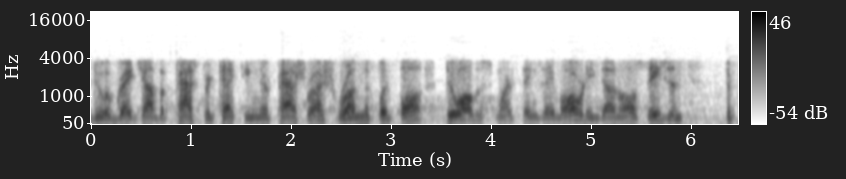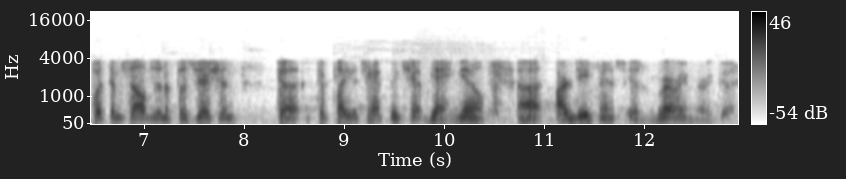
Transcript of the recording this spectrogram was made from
do a great job of pass protecting their pass rush, run the football, do all the smart things they've already done all season to put themselves in a position to to play the championship game. You know, uh, our defense is very very good,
